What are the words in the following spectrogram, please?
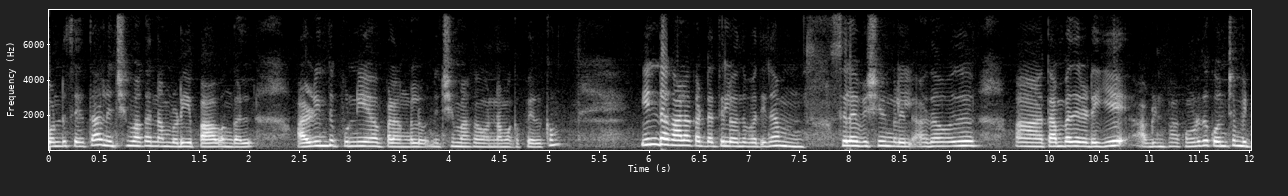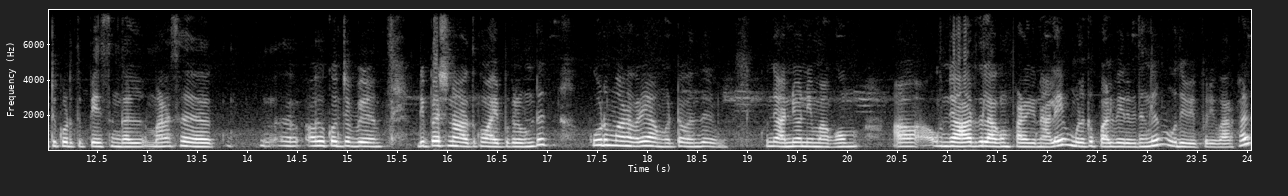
கொண்டு சேர்த்தால் நிச்சயமாக நம்மளுடைய பாவங்கள் அழிந்து புண்ணிய பலங்கள் நிச்சயமாக நமக்கு பெருக்கும். இந்த காலகட்டத்தில் வந்து பார்த்திங்கன்னா சில விஷயங்களில் அதாவது தம்பதியிடையே அப்படின்னு பார்க்கும்பொழுது கொஞ்சம் விட்டு கொடுத்து பேசுங்கள் மனசை கொஞ்சம் டிப்ரெஷன் ஆகிறதுக்கும் வாய்ப்புகள் உண்டு. கூடுமானவரை அவங்ககிட்ட வந்து கொஞ்சம் அந்யோன்யமாகவும் கொஞ்சம் ஆறுதலாகவும் பழகினாலே உங்களுக்கு பல்வேறு விதங்களிலும் உதவி புரிவார்கள்.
